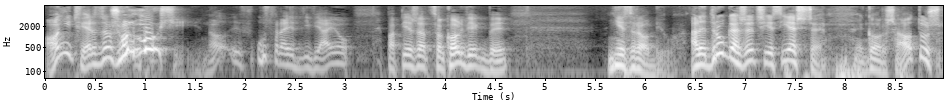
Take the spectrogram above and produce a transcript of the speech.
Oni twierdzą, że on musi. No, usprawiedliwiają papieża, cokolwiek by nie zrobił. Ale druga rzecz jest jeszcze gorsza. Otóż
